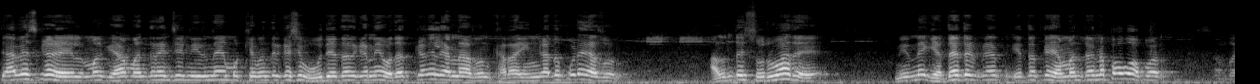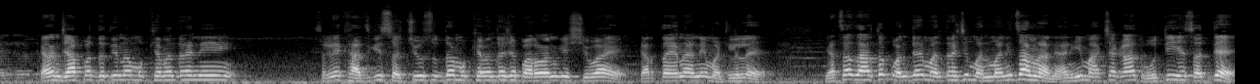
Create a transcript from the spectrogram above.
त्यावेळेस कळेल. मग ह्या मंत्र्यांचे निर्णय मुख्यमंत्री कसे होऊ देतात का नाही होतात कळेल यांना अजून. खरा हिंगा तर पुढे अजून. अजून तरी सुरुवात आहे. निर्णय घेता येतात येतात का ह्या मंत्र्यांना पाहू आपण. कारण ज्या पद्धतीनं मुख्यमंत्र्यांनी सगळे खाजगी सचिव सुद्धा मुख्यमंत्र्याच्या परवानगीशिवाय करता येणार नाही म्हटलेलं आहे याचाच अर्थ कोणत्याही मंत्र्याची मनमानी चालणार नाही आणि ही मागच्या काळात होती हे सत्य आहे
